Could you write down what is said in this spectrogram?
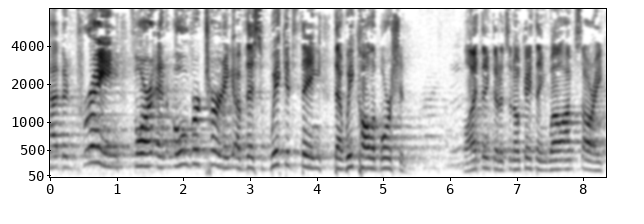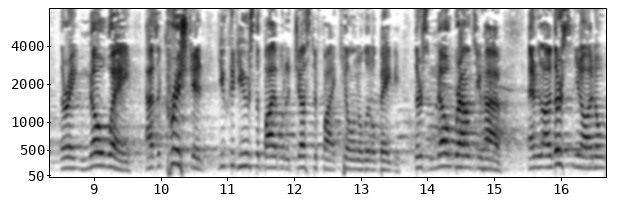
have been praying for an overturning of this wicked thing that we call abortion. Well, I think that it's an okay thing. Well, I'm sorry. There ain't no way, as a Christian, you could use the Bible to justify killing a little baby. There's no grounds you have. And uh, there's, you know, I don't,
